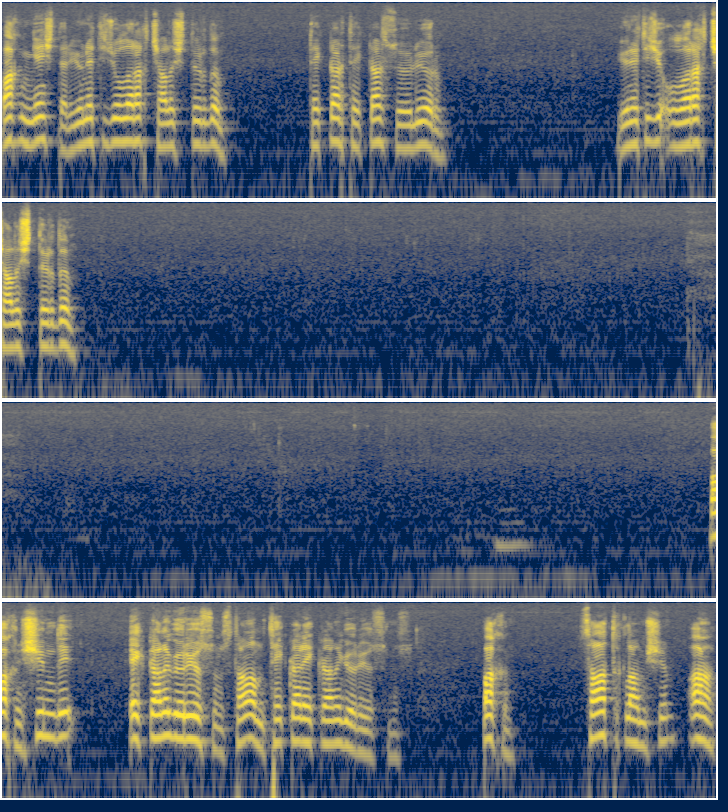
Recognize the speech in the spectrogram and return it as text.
Bakın gençler yönetici olarak çalıştırdım. Tekrar tekrar söylüyorum. Yönetici olarak çalıştırdım. Bakın şimdi ekranı görüyorsunuz tamam mı? Tekrar ekranı görüyorsunuz. Bakın. Sağ tıklamışım. Aha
